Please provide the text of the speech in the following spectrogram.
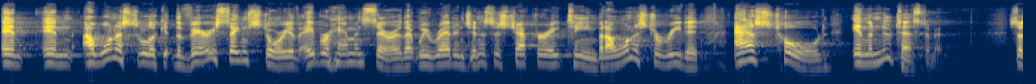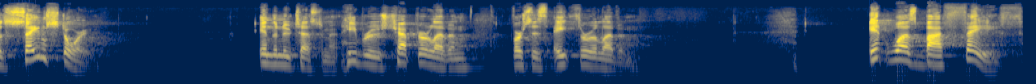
And, and I want us to look at the very same story of Abraham and Sarah that we read in Genesis chapter 18, but I want us to read it as told in the New Testament. So, the same story in the New Testament. Hebrews chapter 11, verses 8 through 11. It was by faith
